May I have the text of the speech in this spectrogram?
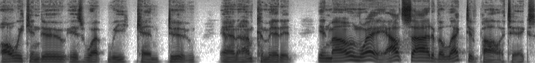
all we can do is what we can do. And I'm committed in my own way, outside of elective politics,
